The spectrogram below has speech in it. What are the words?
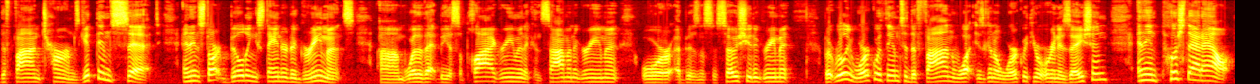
defined terms, get them set, and then start building standard agreements, um, whether that be a supply agreement, a consignment agreement, or a business associate agreement but really work with them to define what is going to work with your organization and then push that out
